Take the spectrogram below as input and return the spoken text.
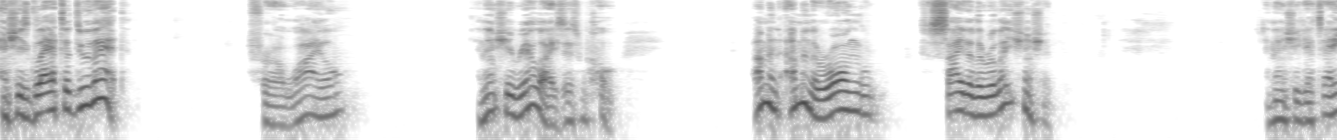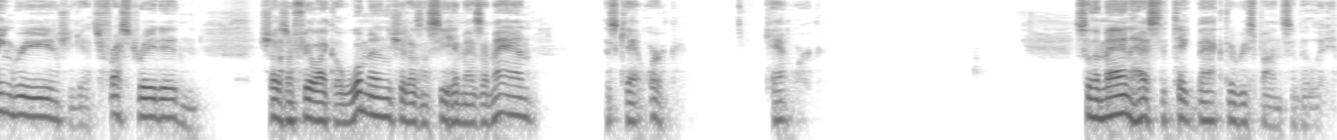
And she's glad to do that for a while. And then she realizes, whoa, I'm in, I'm in the wrong side of the relationship. And then she gets angry and she gets frustrated and she doesn't feel like a woman. She doesn't see him as a man. This can't work. Can't work. So the man has to take back the responsibility.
